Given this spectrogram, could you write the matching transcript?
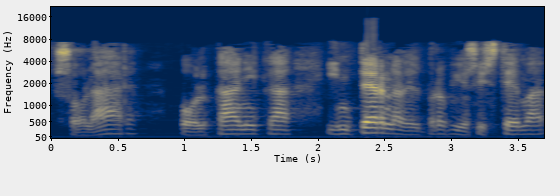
solar, volcánica, interna del propio sistema,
